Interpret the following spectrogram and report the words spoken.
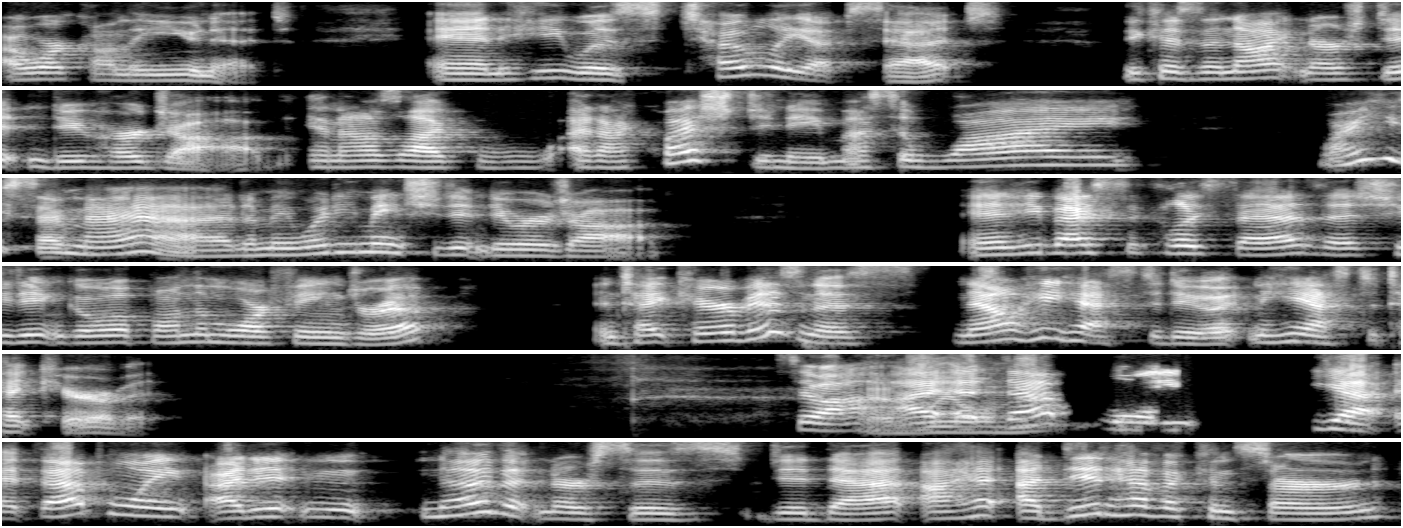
I work on the unit. And he was totally upset because the night nurse didn't do her job. And I was like, and I questioned him. I said, why, why are you so mad? I mean, what do you mean she didn't do her job? And he basically said that she didn't go up on the morphine drip and take care of business. Now he has to do it and he has to take care of it. So I, I at that point, yeah, at that point, I didn't know that nurses did that. I had, I did have a concern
